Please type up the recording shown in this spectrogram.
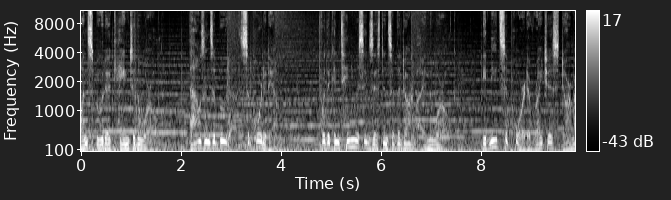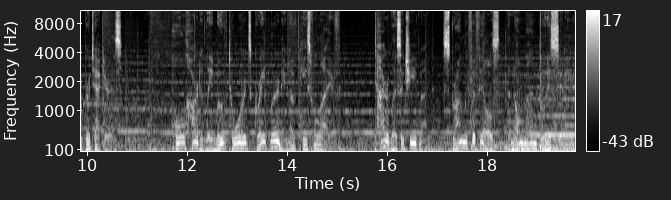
Once Buddha came to the world, thousands of Buddha supported him. For the continuous existence of the Dharma in the world, it needs support of righteous Dharma protectors wholeheartedly move towards great learning of peaceful life. Tireless achievement strongly fulfills the Naung Mon Buddhist city.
